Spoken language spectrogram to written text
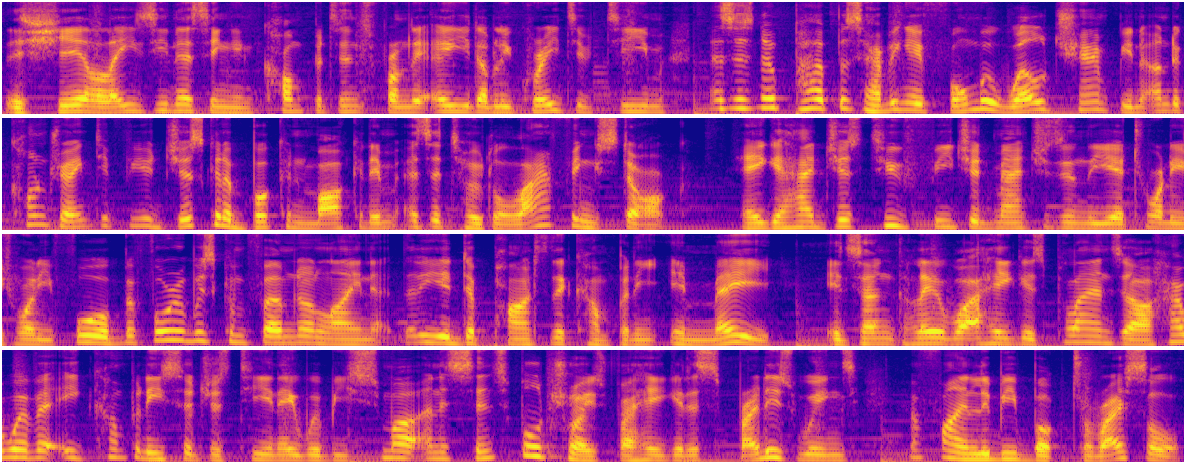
The sheer laziness and incompetence from the AEW creative team, as there's no purpose having a former world champion under contract if you're just going to book and market him as a total laughingstock. Hager had just two featured matches in the year 2024 before it was confirmed online that he had departed the company in May. It's unclear what Hager's plans are, however, a company such as TNA would be smart and a sensible choice for Hager to spread his wings and finally be booked to wrestle.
